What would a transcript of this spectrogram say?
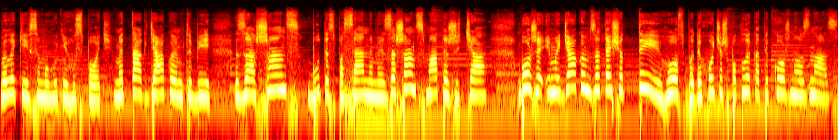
Великий всемогутній Господь, ми так дякуємо Тобі за шанс бути спасенними, за шанс мати життя. Боже, і ми дякуємо за те, що Ти, Господи, хочеш покликати кожного з нас.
